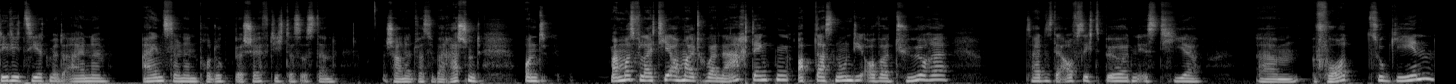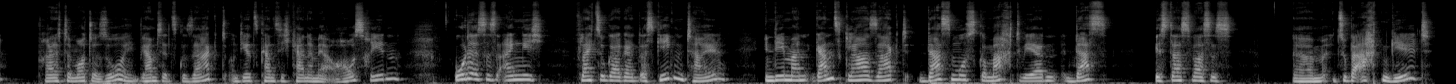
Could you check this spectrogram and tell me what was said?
dediziert mit einem einzelnen Produkt beschäftigt. Das ist dann schon etwas überraschend. Und man muss vielleicht hier auch mal drüber nachdenken, ob das nun die Ouvertüre seitens der Aufsichtsbehörden ist, hier ähm, vorzugehen. Frei nach dem Motto, so, wir haben es jetzt gesagt und jetzt kann sich keiner mehr ausreden. Oder ist es eigentlich vielleicht sogar das Gegenteil, indem man ganz klar sagt, das muss gemacht werden, das ist das, was es ähm, zu beachten gilt,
